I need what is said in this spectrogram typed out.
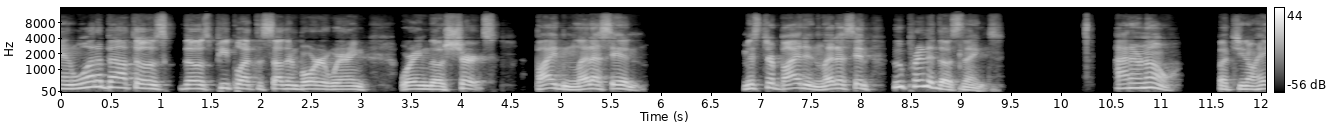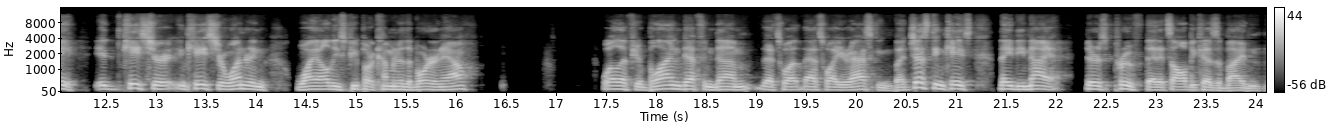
and what about those those people at the southern border wearing wearing those shirts? Biden, let us in. Mr. Biden, let us in. Who printed those things? I don't know. But you know, hey, in case you're in case you're wondering why all these people are coming to the border now, well, if you're blind, deaf, and dumb, that's what that's why you're asking. But just in case they deny it, there's proof that it's all because of Biden.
